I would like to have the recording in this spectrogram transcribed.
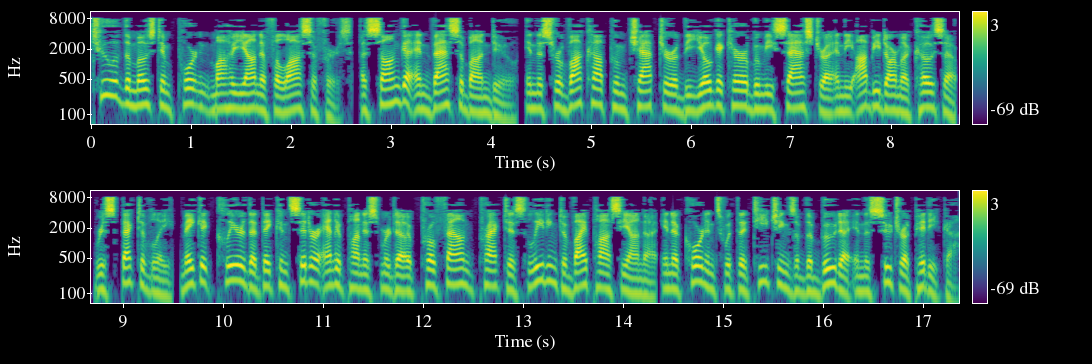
Two of the most important Mahayana philosophers, Asanga and Vasubandhu, in the Sravakabhumi chapter of the Yogacarabhumi Sastra and the Abhidharma Kosa, respectively, make it clear that they consider anapanasmarta a profound practice leading to vipassana in accordance with the teachings of the Buddha in the Sutra Pitaka.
